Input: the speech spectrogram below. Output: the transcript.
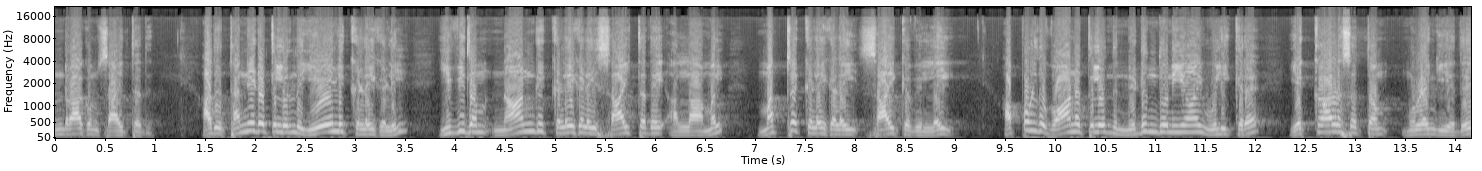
ஒன்றாகும் சாய்த்தது. அது தன்னிடத்திலிருந்து ஏழு கிளைகளில் இவ்விதம் நான்கு கிளைகளை சாய்த்ததே அல்லாமல் மற்ற கிளைகளை சாய்க்கவில்லை. அப்பொழுது வானத்திலிருந்து நெடுந்துணியாய் ஒலிக்கிற எக்கால சத்தம் முழங்கியது.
